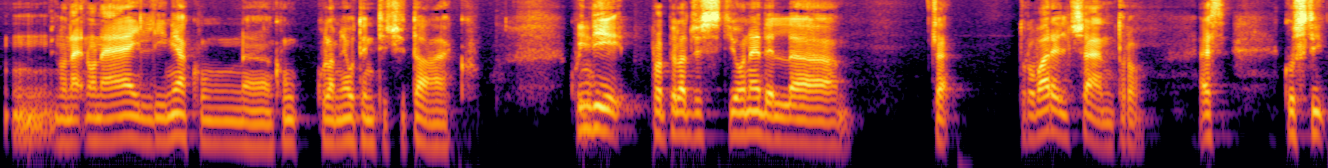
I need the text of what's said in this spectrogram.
mh, non, è, non è in linea con, con- con la mia autenticità, ecco. Quindi proprio la gestione del... cioè trovare il centro, es- costi-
